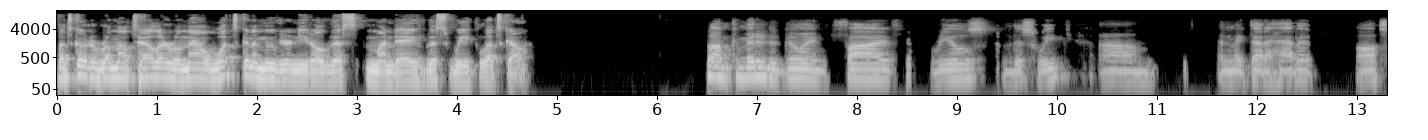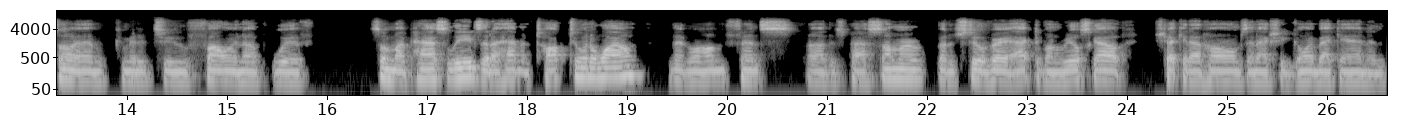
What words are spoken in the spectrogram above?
Let's go to Romel Taylor. Romel, what's going to move your needle this Monday, this week? Let's go. So I'm committed to doing five reels this week um, and make that a habit. Also, am committed to following up with some of my past leads that I haven't talked to in a while that were on fence uh, this past summer, but are still very active on Real Scout, checking out homes and actually going back in and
